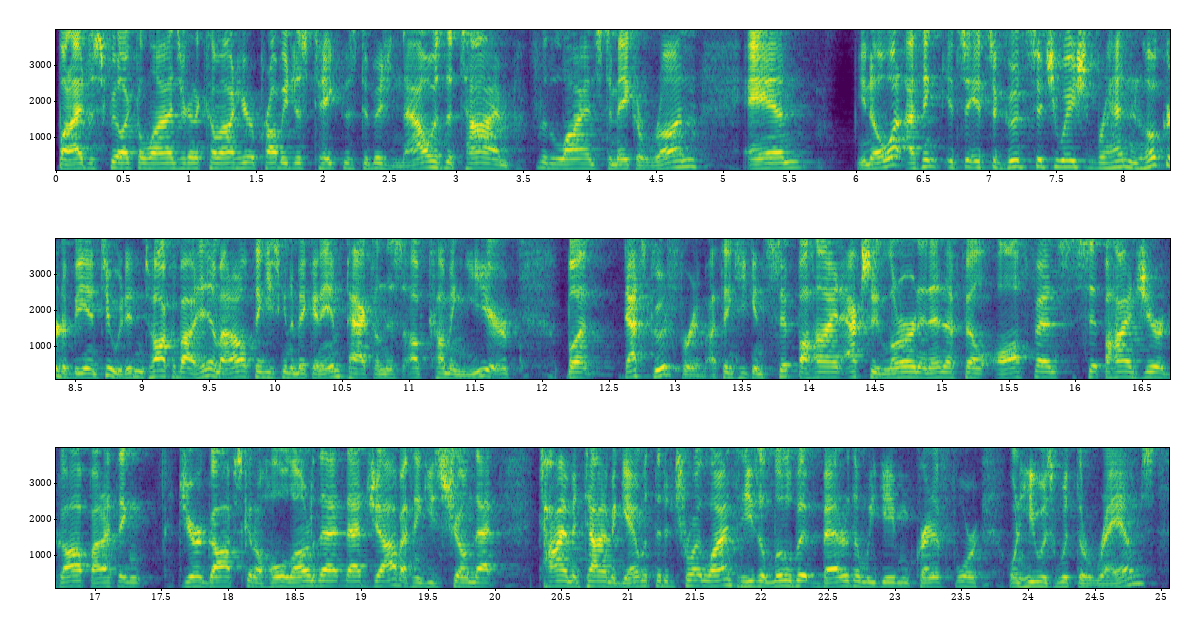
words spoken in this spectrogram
But I just feel like the Lions are going to come out here, probably just take this division. Now is the time for the Lions to make a run. And you know what? I think it's it's a good situation for Hendon Hooker to be in too. We didn't talk about him. I don't think he's going to make an impact on this upcoming year, but that's good for him. I think he can sit behind, actually learn an NFL offense, sit behind Jared Goff. And I think Jared Goff's going to hold on to that that job. I think he's shown that time and time again with the Detroit Lions he's a little bit better than we gave him credit for when he was with the Rams.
